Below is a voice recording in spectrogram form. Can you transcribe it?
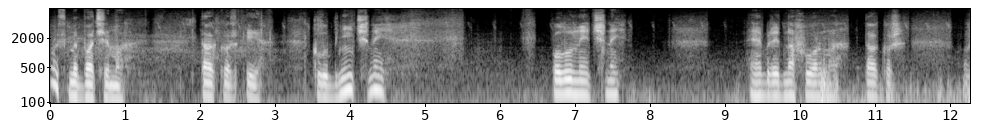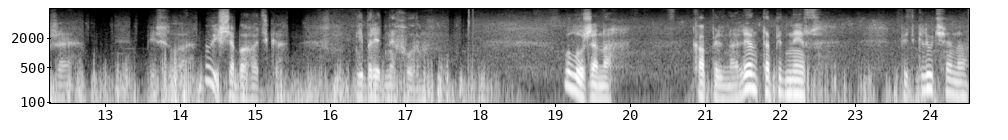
Ось ми бачимо також і клубнічний, полуничний, гібридна форма також вже пішла. Ну і ще багатька гібридних форм. Уложена капельна лента під низ, підключена,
